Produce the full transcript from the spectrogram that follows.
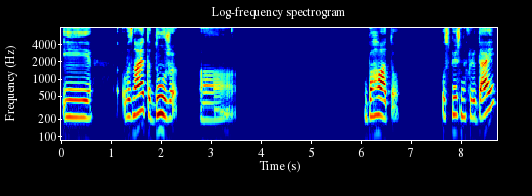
І ви знаєте, дуже а, багато успішних людей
